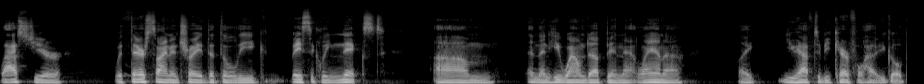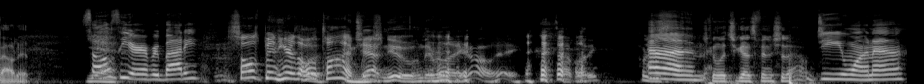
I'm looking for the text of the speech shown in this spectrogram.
last year with their sign and trade that the league basically nixed, um, and then he wound up in Atlanta. Like you have to be careful how you go about it. Saul's here, everybody. Saul's been here the Oh, whole time. Chat knew. And they were like, oh, hey, what's up, buddy? I was just, Um, just going to let you guys finish it out. Do you wanna?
